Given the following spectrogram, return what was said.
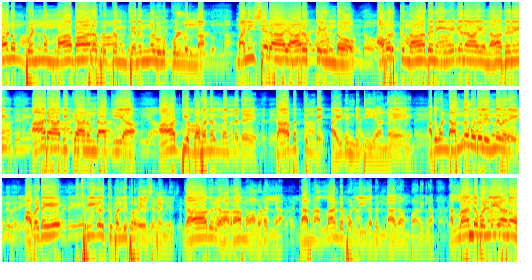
ആണും പെണ്ണും മാബാലവൃദ്ധം ജനങ്ങൾ ഉൾക്കൊള്ളുന്ന മനുഷ്യരായ ആരൊക്കെയുണ്ടോ? അവർക്ക് നാഥനെ ഏകനായ നാഥനെ ആരാധിക്കാനുണ്ടാക്കിയ ആദ്യ ഭവനം എന്നത് കാപത്തിന്റെ ഐഡന്റിറ്റിയാണ് അതുകൊണ്ട് അന്ന് മുതൽ ഇന്ന് വരെ അവിടെ സ്ത്രീകൾക്ക് പള്ളി പ്രവേശനമുണ്ട്. യാതൊരു ഹറാമും അവിടെ ഇല്ല. കാരണം അള്ളാന്റെ പള്ളിയിൽ അത് ഉണ്ടാകാൻ പാടില്ല. അള്ളാന്റെ പള്ളിയാണോ?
